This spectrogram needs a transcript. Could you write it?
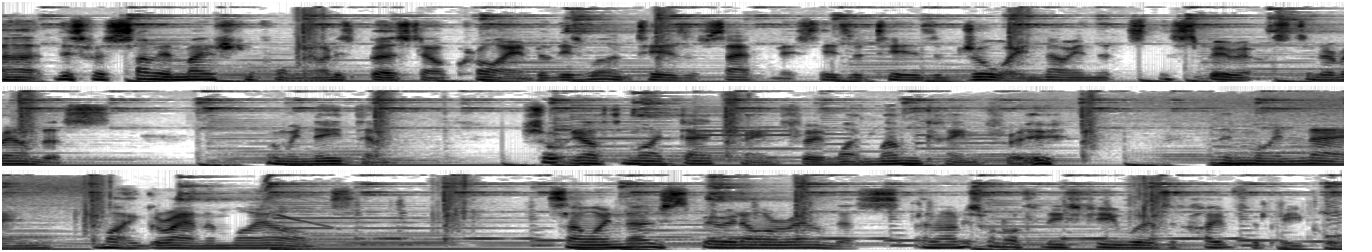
Uh, this was so emotional for me. I just burst out crying. But these weren't tears of sadness. These are tears of joy, knowing that the Spirit still around us when we need them. Shortly after my dad came through, my mum came through, then my nan, my gran, and my aunt. So I know Spirit are around us, and I just want to offer these few words of hope for people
